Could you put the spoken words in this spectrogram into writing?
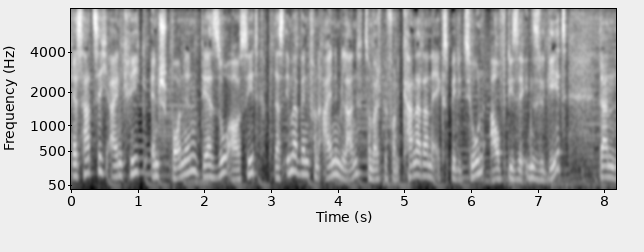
es hat sich ein Krieg entsponnen, der so aussieht, dass immer wenn von einem Land, zum Beispiel von Kanada, eine Expedition auf diese Insel geht, dann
